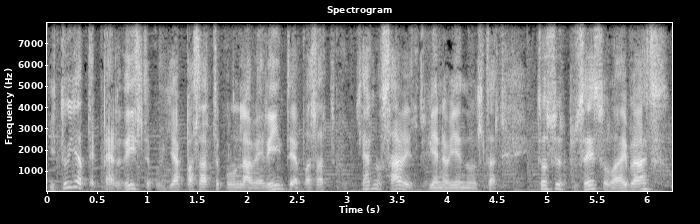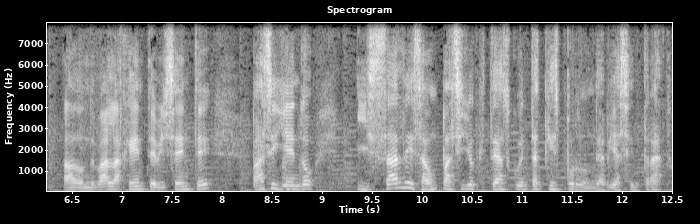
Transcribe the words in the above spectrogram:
y tú ya te perdiste, porque ya pasaste por un laberinto, ya pasaste, ya no sabes bien a bien dónde estás. Entonces, pues eso, ahí vas a donde va la gente, Vicente, vas siguiendo y sales a un pasillo que te das cuenta que es por donde habías entrado.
